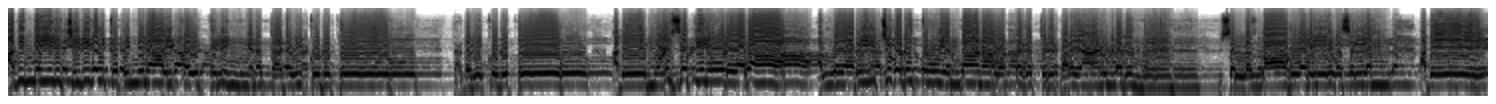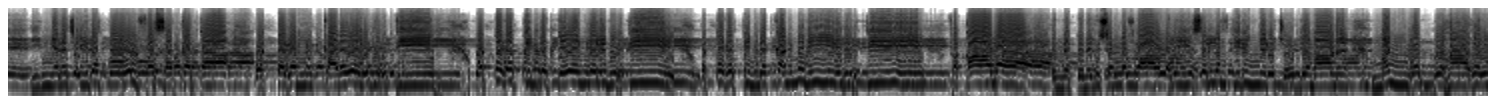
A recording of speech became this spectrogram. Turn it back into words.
അതിന്റെ ഇരു ചിരികൾക്ക് പിന്നിലായി കഴുത്തിൽ ഇങ്ങനെ തടവിക്കൊടുത്തു. തടവിക്കൊടുത്തു. അതേ മുഴസത്തിലൂടെ അതാ അല്ല അറിയിച്ചു കൊടുത്തു എന്താണ് ആ ഒട്ടകത്തിന് പറയാനുള്ളതെന്ന്. വിസല്ലാഹു അലൈഹി വസല്ലം അതേ ഇങ്ങനെ ചെയ്തപ്പോൾ ഫസക്കത്ത ഒട്ടകം കരയൽ നിർത്തി ഒട്ടകത്തിന്റെ തേങ്ങൽ നിർത്തി ഒട്ടകത്തിന്റെ കണ്ണുനീര് നിർത്തി. ഫഖാല എന്നിട്ട് നബി സല്ലല്ലാഹു അലൈഹി വസല്ലം തിരിഞ്ഞൊരു ചോദ്യമാണ് മൻ റബ്ബു ഹാദൽ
